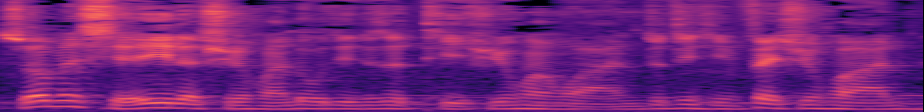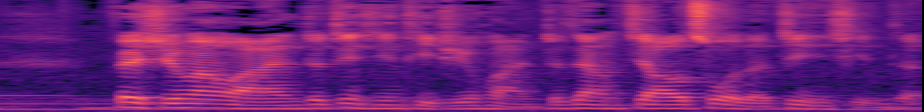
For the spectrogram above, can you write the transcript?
所以，我们血液的循环路径就是体循环完就进行肺循环，肺循环完就进行体循环，就这样交错的进行着。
